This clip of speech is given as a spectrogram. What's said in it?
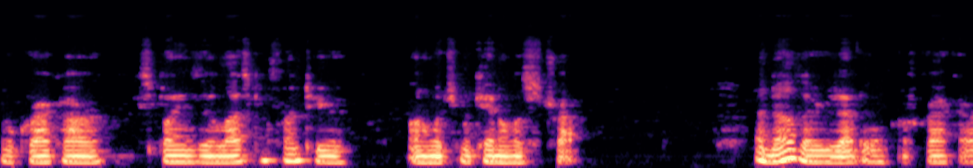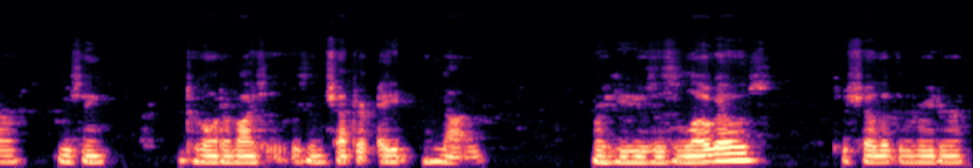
where Krakauer explains the Alaskan frontier on which McCandless trapped. Another example of Krakauer using rhetorical devices is in chapter 8 and 9, where he uses logos to show that the reader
